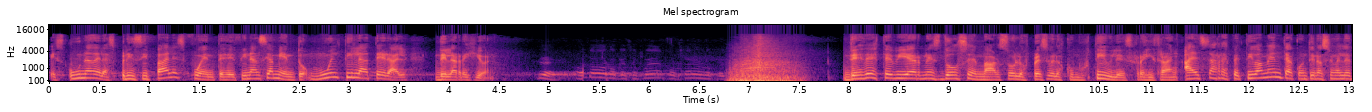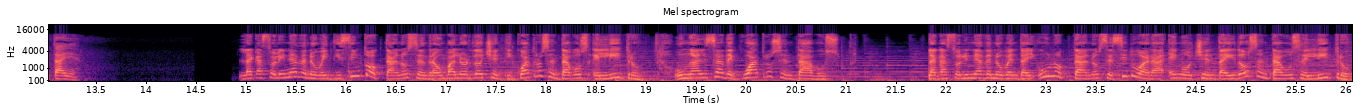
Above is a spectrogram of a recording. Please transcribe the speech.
es una de las principales fuentes de financiamiento multilateral de la región. Desde este viernes 12 de marzo, los precios de los combustibles registrarán alzas respectivamente. A continuación, el detalle. La gasolina de 95 octanos tendrá un valor de 84 centavos el litro, un alza de 4 centavos. La gasolina de 91 octanos se situará en 82 centavos el litro,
